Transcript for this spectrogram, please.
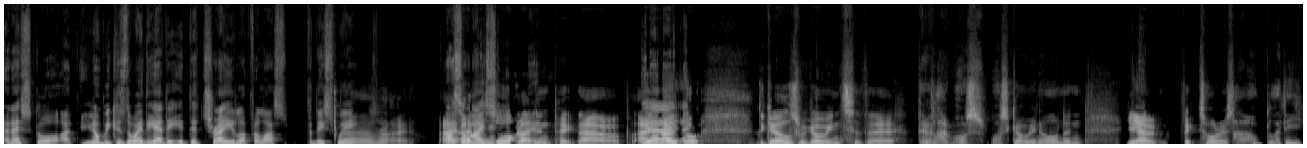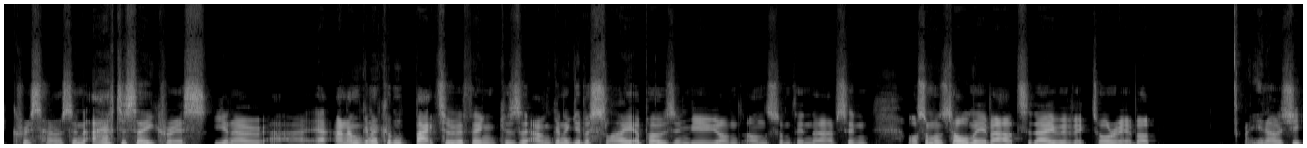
an escort. You know, because the way they edited the trailer for last for this week. All right. That's I, how I, I saw it. I didn't pick that up. I, yeah, I thought the girls were going to the. They were like, "What's what's going on?" And you yeah. know, Victoria's like, "Oh bloody Chris Harrison." I have to say, Chris, you know, uh, and I'm going to come back to a thing because I'm going to give a slight opposing view on on something that I've seen or someone's told me about today with Victoria. But you know, she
